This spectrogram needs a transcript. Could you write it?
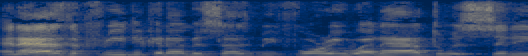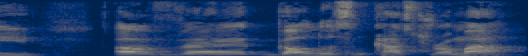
And as the Frierdiker Rebbe says before he went out to his city of uh, Golus and Kostroma,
